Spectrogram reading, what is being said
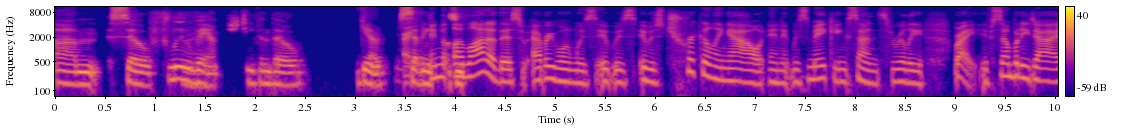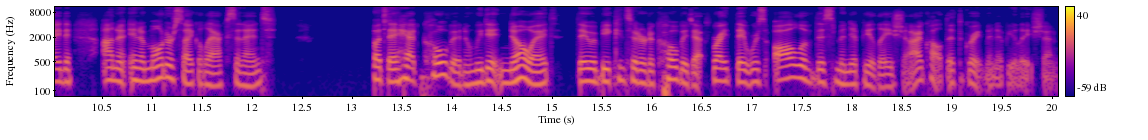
Um, so flu vanished, even though you know right. 70 and a lot of this everyone was it was it was trickling out and it was making sense really right if somebody died on a, in a motorcycle accident but they had covid and we didn't know it they would be considered a COVID death, right? There was all of this manipulation. I called it the great manipulation.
